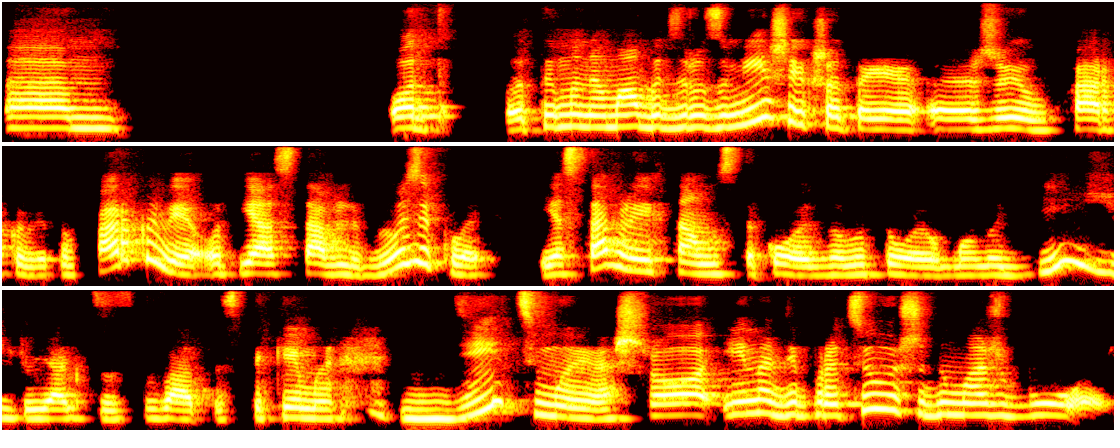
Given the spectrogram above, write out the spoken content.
ем, от, ти мене, мабуть, зрозумієш, якщо ти е, жив в Харкові, то в Харкові от я ставлю мюзикли, я ставлю їх там з такою золотою молодіжжю, як це сказати, з такими дітьми, що іноді працюєш і думаєш, боже,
